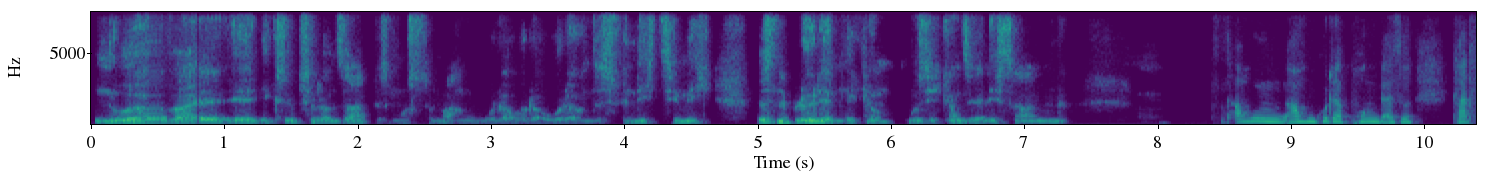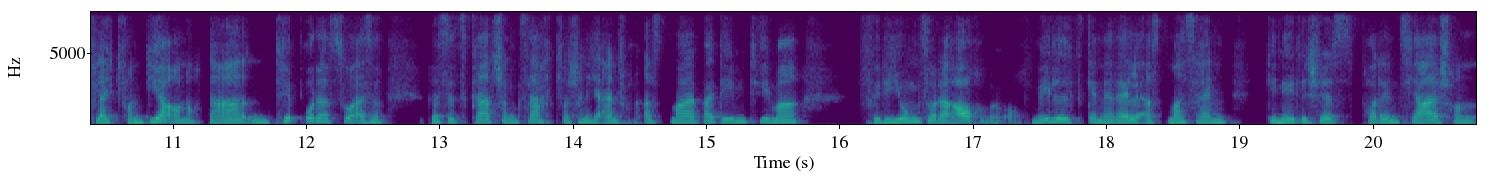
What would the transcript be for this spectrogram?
Nur weil äh, XY sagt, das musst du machen oder, oder, oder. Und das finde ich ziemlich, das ist eine blöde Entwicklung, muss ich ganz ehrlich sagen. Ne? Auch ein, auch ein guter Punkt. Also gerade vielleicht von dir auch noch da ein Tipp oder so. Also du hast jetzt gerade schon gesagt, wahrscheinlich einfach erstmal bei dem Thema für die Jungs oder auch, auch Mädels generell erstmal sein genetisches Potenzial schon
